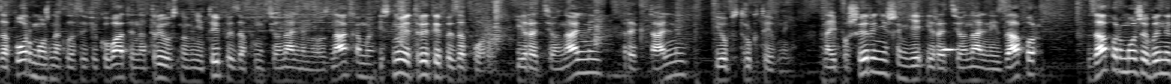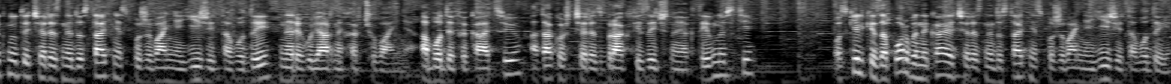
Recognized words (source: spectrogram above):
Запор можна класифікувати на три основні типи за функціональними ознаками. Існує три типи запору: ірраціональний, ректальний і обструктивний. Найпоширенішим є ірраціональний запор. Запор може виникнути через недостатнє споживання їжі та води, нерегулярне харчування або дефекацію, а також через брак фізичної активності. Оскільки запор виникає через недостатнє споживання їжі та води,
